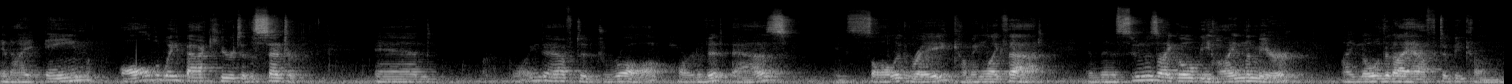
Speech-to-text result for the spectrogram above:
and I aim all the way back here to the center. And I'm going to have to draw part of it as a solid ray coming like that. And then as soon as I go behind the mirror, I know that I have to become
